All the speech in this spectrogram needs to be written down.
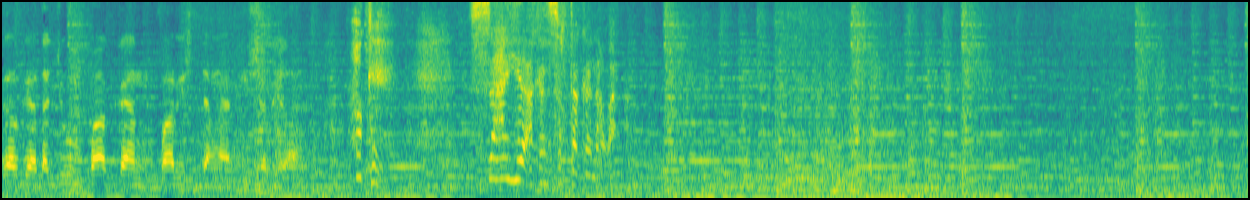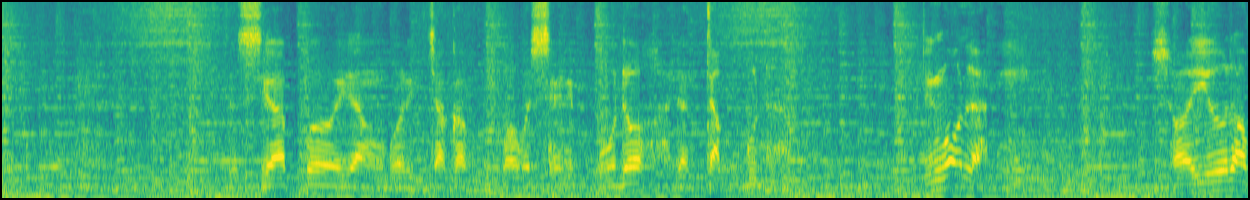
Dia tak jumpakan Faris dengan Isabella. Okey, saya akan sertakan awak. Siapa yang boleh cakap bahawa saya ini bodoh dan tak guna? Tengoklah ni. Saya dah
